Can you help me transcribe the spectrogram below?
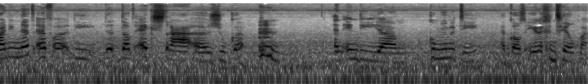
Maar die net even die, dat extra uh, zoeken. en in die um, community, heb ik al eens eerder gedeeld, maar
